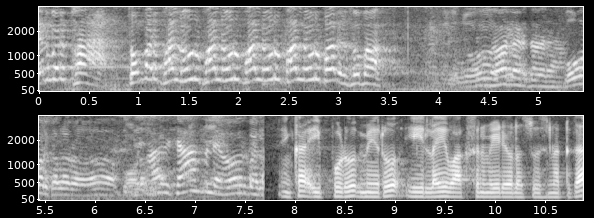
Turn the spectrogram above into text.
ఎనభై రూపాయలు తొంభై రూపాయలు నూరు రూపాయలు నూరు రూపాయలు నూరు రూపాయలు నూరు రూపాయలు శోభా మాట్లాడుతారా ఓవర్ కలర్? శాంపుల్ ఎవరు ఇంకా ఇప్పుడు మీరు ఈ లైవ్ ఆక్షన్ వీడియోలో చూసినట్టుగా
